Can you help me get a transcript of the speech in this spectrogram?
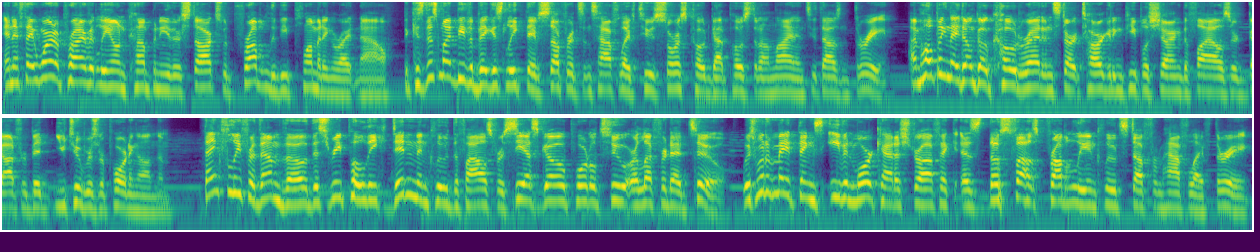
and if they weren't a privately owned company, their stocks would probably be plummeting right now. Because this might be the biggest leak they've suffered since Half-Life 2's source code got posted online in 2003. I'm hoping they don't go code red and start targeting people sharing the files or god forbid, YouTubers reporting on them. Thankfully for them though, this repo leak didn't include the files for CSGO, Portal 2, or Left 4 Dead 2, which would have made things even more catastrophic as those files probably include stuff from Half-Life 3.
